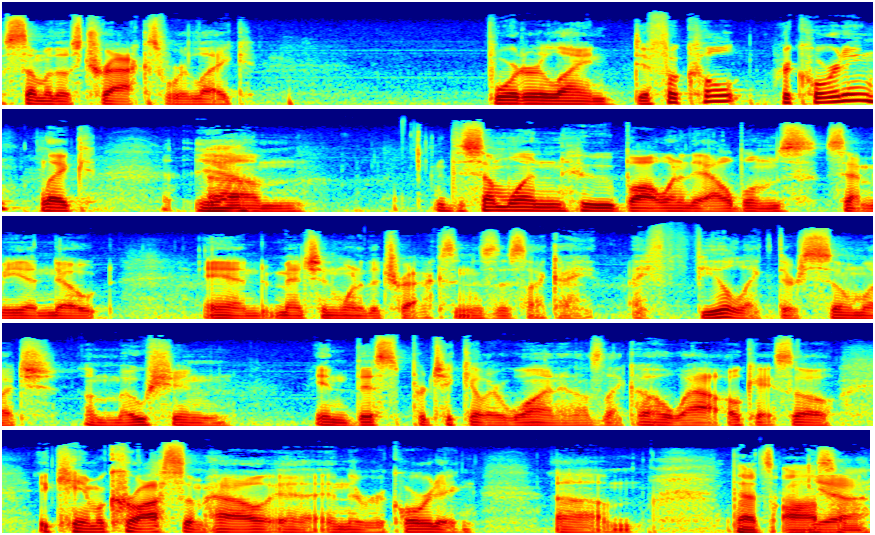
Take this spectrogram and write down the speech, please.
some of those tracks were like borderline difficult recording. Like, Yeah. um, someone who bought one of the albums sent me a note and mentioned one of the tracks and is this like I, I feel like there's so much emotion in this particular one and I was like oh wow okay so it came across somehow in the recording um, That's awesome. Yeah.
